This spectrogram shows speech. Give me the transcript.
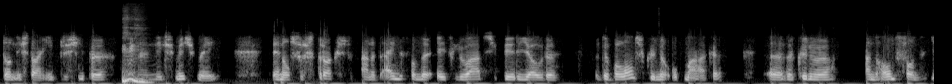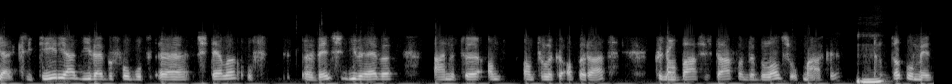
dan is daar in principe niks mis mee. En als we straks aan het einde van de evaluatieperiode de balans kunnen opmaken, dan kunnen we aan de hand van ja, criteria die wij bijvoorbeeld stellen of wensen die we hebben aan het am- ambtelijke apparaat, kunnen we op basis daarvan de balans opmaken. En op dat moment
